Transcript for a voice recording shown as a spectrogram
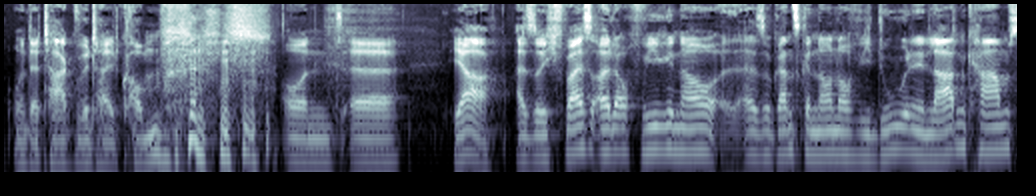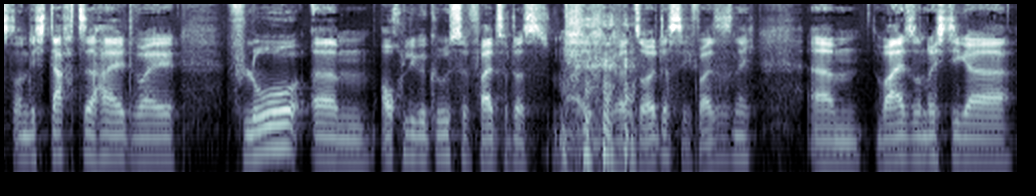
Und der Tag wird halt kommen. und äh, ja, also ich weiß halt auch wie genau, also ganz genau noch, wie du in den Laden kamst. Und ich dachte halt, weil Flo, ähm, auch liebe Grüße, falls du das mal hören solltest, ich weiß es nicht, ähm, war halt so ein richtiger,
